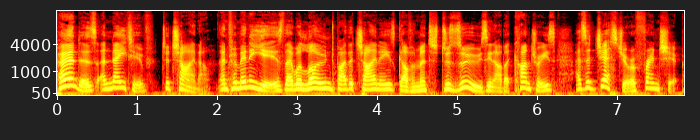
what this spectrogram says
Pandas are native to China, and for many years they were loaned by the Chinese government to zoos in other countries as a gesture of friendship.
